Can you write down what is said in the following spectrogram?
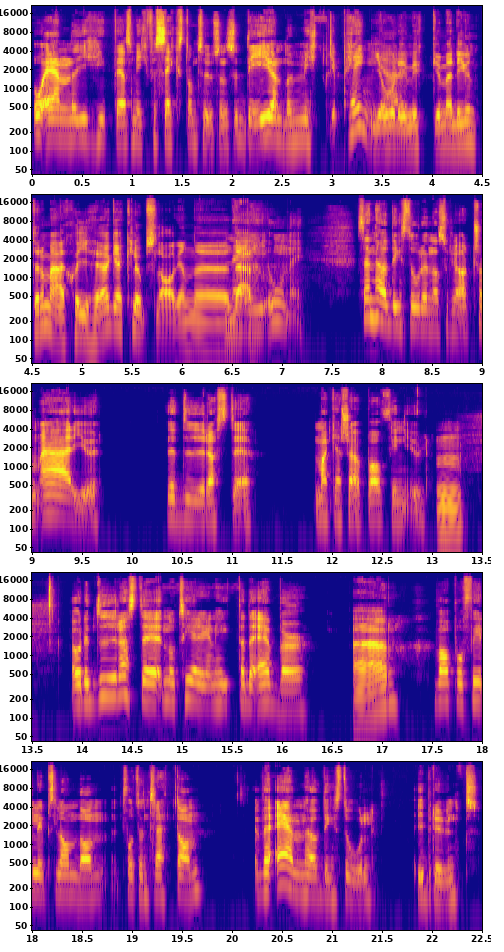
Och en hittade jag som gick för 16 000, så det är ju ändå mycket pengar. jo det är mycket men det är ju inte de här skyhöga klubbslagen eh, där. Nej, oh nej. Sen Hövdingstolen då såklart, som är ju det dyraste man kan köpa av Finnhjul. Mm. Och det dyraste noteringen jag hittade ever Är, var på Philips London 2013. Över en hövdingstol i brunt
